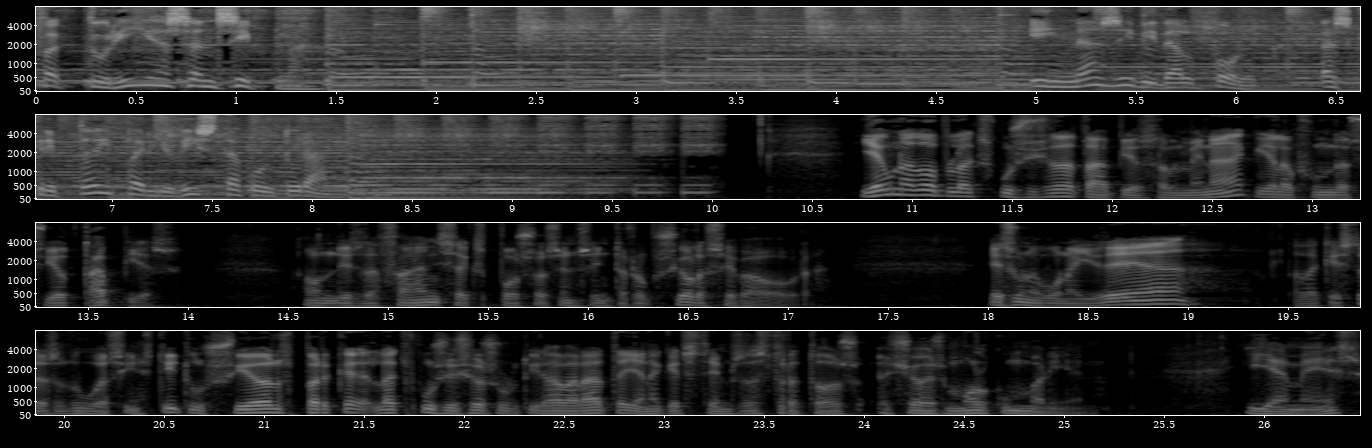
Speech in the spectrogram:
Factoria sensible Ignasi Vidal Folk, escriptor i periodista cultural. Hi ha una doble exposició de Tàpies al MENAC i a la Fundació Tàpies, on des de fa anys s'exposa sense interrupció la seva obra. És una bona idea, la d'aquestes dues institucions, perquè l'exposició sortirà barata i en aquests temps d'estrators això és molt convenient. I, a més,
